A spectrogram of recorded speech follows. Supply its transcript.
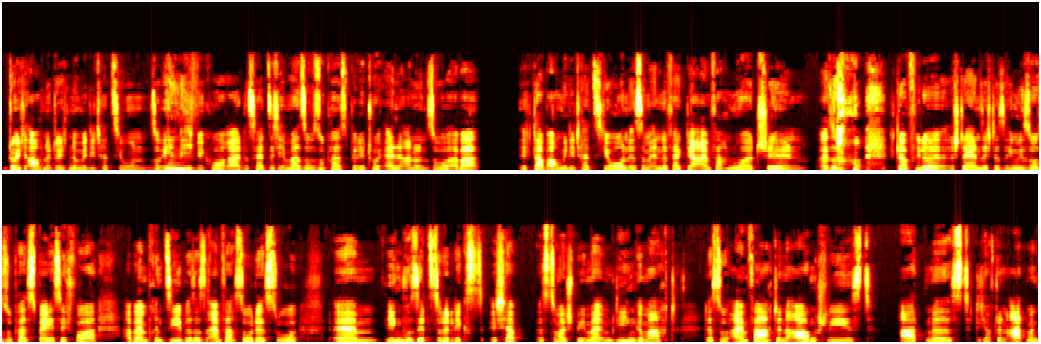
durch auch eine durch eine Meditation, so ähnlich wie Cora. Das hört sich immer so super spirituell an und so, aber ich glaube auch Meditation ist im Endeffekt ja einfach nur chillen. Also ich glaube, viele stellen sich das irgendwie so super spacig vor, aber im Prinzip ist es einfach so, dass du ähm, irgendwo sitzt oder liegst. Ich habe es zum Beispiel immer im Liegen gemacht, dass du einfach deine Augen schließt, atmest, dich auf dein Atmen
